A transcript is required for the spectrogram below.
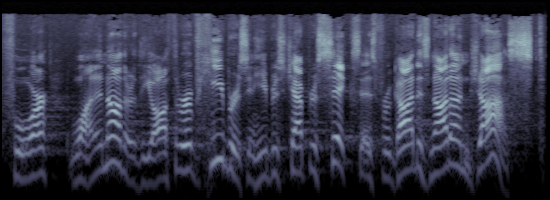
for one another. The author of Hebrews in Hebrews chapter 6 says, For God is not unjust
